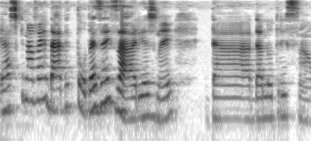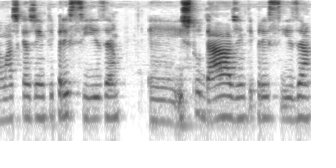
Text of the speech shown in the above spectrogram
eu acho que na verdade todas as áreas, né, da, da nutrição. Acho que a gente precisa é, estudar, a gente precisa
